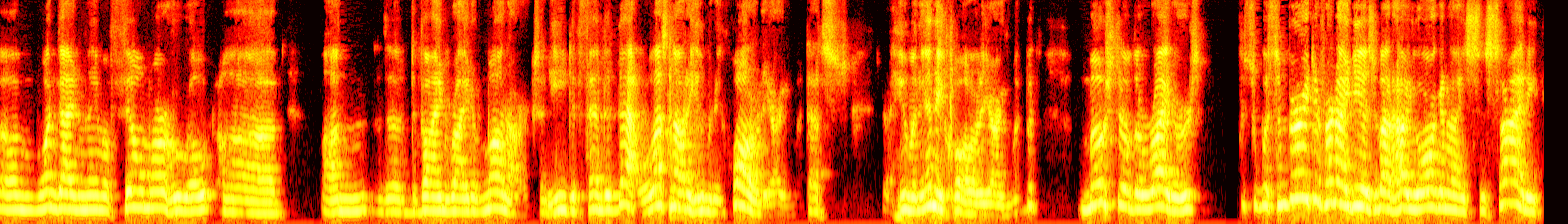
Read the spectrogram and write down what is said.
um, one guy named the name of Filmer who wrote uh, on the divine right of monarchs, and he defended that. Well, that's not a human equality argument. That's a human inequality argument. But most of the writers, with some very different ideas about how you organize society,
